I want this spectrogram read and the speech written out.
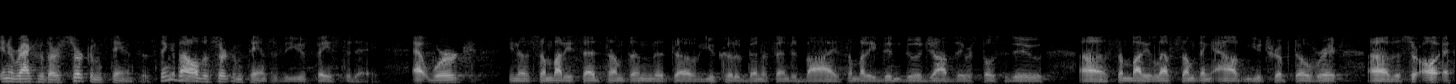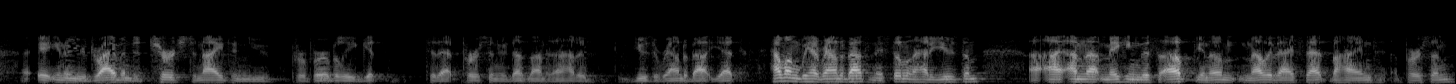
interact with our circumstances. Think about all the circumstances that you've faced today at work, you know, somebody said something that uh, you could have been offended by, somebody didn't do a job they were supposed to do, uh, somebody left something out and you tripped over it. Uh, the, uh, you know, you're driving to church tonight and you proverbially get to that person who does not know how to use a roundabout yet. How long have we had roundabouts and they still don't know how to use them? I, I'm not making this up. You know, Melody and I sat behind a person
